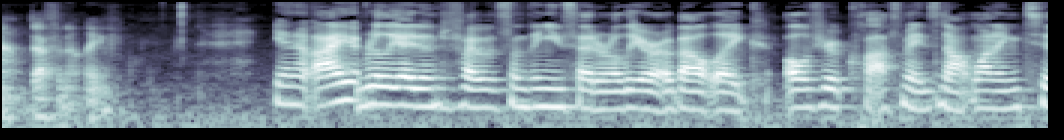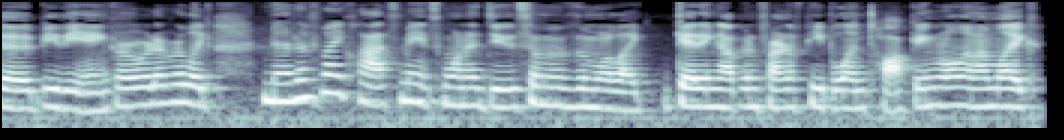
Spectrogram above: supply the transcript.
Yeah, definitely. Yeah, no, I really identify with something you said earlier about like all of your classmates not wanting to be the anchor or whatever. Like, none of my classmates want to do some of the more like getting up in front of people and talking role, and I'm like,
